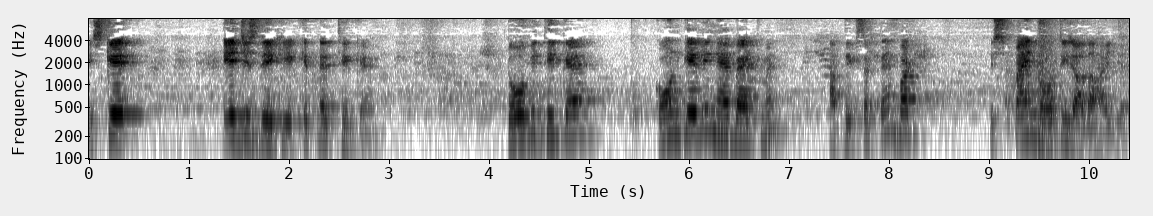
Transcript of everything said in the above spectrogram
इसके एजिस देखिए कितने थिक है। टो भी थिक है। कौन केविंग है बैट में आप देख सकते हैं बट स्पाइन बहुत ही ज़्यादा हाई है।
